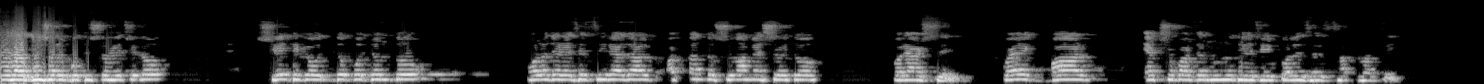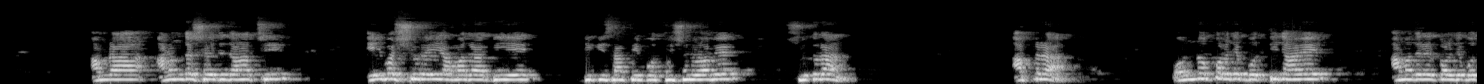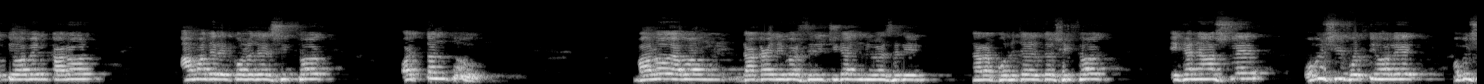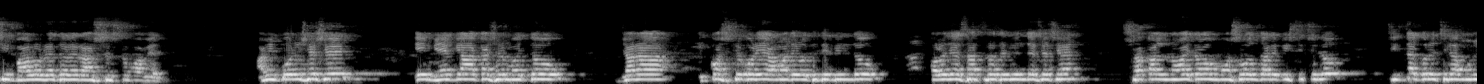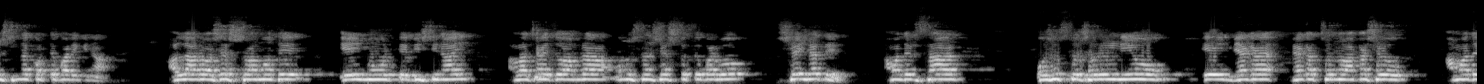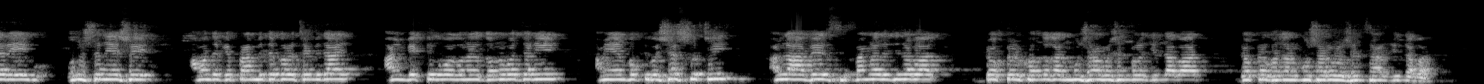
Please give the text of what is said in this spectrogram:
দুই প্রতিষ্ঠা হয়েছিল। সেই থেকে উদ্যোগ পর্যন্ত কলেজের এসএসসি রেজাল্ট অত্যন্ত সুনামের সহিত করে আসছে। কয়েকবার একশো পার্সেন্ট উন্নতি হয়েছে এই কলেজের ছাত্রছাত্রী। আমরা আনন্দের সহিত জানাচ্ছি, এই বছরেই আমরা বিয়ে ডিগ্রি ছাত্রী ভর্তি শুরু হবে। সুতরাং আপনারা অন্য কলেজে ভর্তি না হয়ে আমাদের এই কলেজে ভর্তি হবেন কারণ আমাদের এই কলেজের শিক্ষক অত্যন্ত ভালো এবং ঢাকা ইউনিভার্সিটি চিটাং ইউনিভার্সিটি যারা পরিচালিত শিক্ষক। এখানে আসলে অবশ্যই ভর্তি হলে অবশ্যই ভালো রেজাল্টের আশ্বাস পাবেন। আমি পরিশেষে এই মেঘলা আকাশের মধ্যেও যারা কষ্ট করে আমাদের অতিথিবৃন্দ কলেজের ছাত্রছাত্রীবৃন্দ এসেছেন, সকাল নয়টা মশলদারে বৃষ্টি ছিল। চিন্তা করেছিলাম অনুষ্ঠানটা করতে পারি কিনা। আল্লাহর অশেষ সহমতে এই মুহূর্তে বৃষ্টি নাই। আল্লাহ চাইতো আমরা অনুষ্ঠান শেষ করতে পারব। সেই সাথে আমাদের স্যার অসুস্থ শরীর নিয়েও এই মেঘা মেঘাচ্ছন্ন আকাশেও আমাদের এই অনুষ্ঠানে এসে আমাদেরকে প্রান্বিত করেছে। বিদায়। আমি ব্যক্তিগত ধন্যবাদ জানিয়ে আমি বক্তব্য শেষ করছি। আল্লাহ হাফেজ, বাংলাদেশ জিন্দাবাদ। ডক্টর খন্দকার মুশারফ হোসেন জিন্দাবাদ। ডক্টর মোশারুল হোসেন স্যার জিন্দাবাদ।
